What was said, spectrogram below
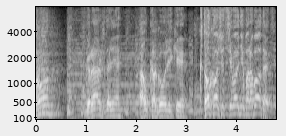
Ну, граждане, алкоголики, кто хочет сегодня поработать?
